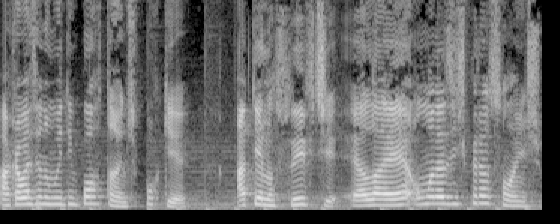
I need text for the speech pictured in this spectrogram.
acaba sendo muito importante, por quê? A Taylor Swift, ela é uma das inspirações,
